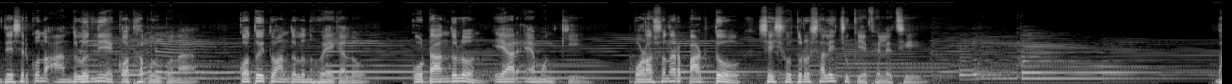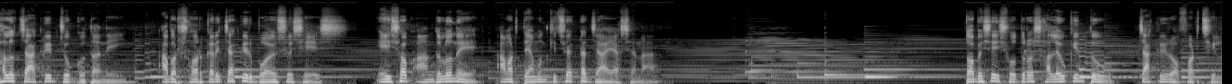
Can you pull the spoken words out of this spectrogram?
দেশের কোনো আন্দোলন নিয়ে কথা বলব না। কতই তো আন্দোলন হয়ে গেল। কোটা আন্দোলন এ আর এমন কি? পড়াশোনার পাঠ তো সেই সতেরো সালেই চুকিয়ে ফেলেছি। ভালো চাকরির যোগ্যতা নেই, আবার সরকারি চাকরির বয়সও শেষ। এই সব আন্দোলনে আমার তেমন কিছু একটা যায় আসে না। তবে সেই সতেরো সালেও কিন্তু চাকরির অফার ছিল।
